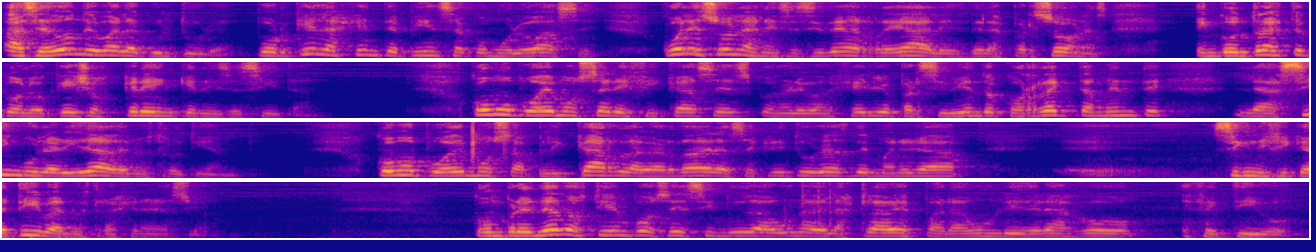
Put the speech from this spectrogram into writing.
¿Hacia dónde va la cultura? ¿Por qué la gente piensa como lo hace? ¿Cuáles son las necesidades reales de las personas en contraste con lo que ellos creen que necesitan? ¿Cómo podemos ser eficaces con el Evangelio percibiendo correctamente la singularidad de nuestro tiempo? ¿Cómo podemos aplicar la verdad de las Escrituras de manera eh, significativa en nuestra generación. Comprender los tiempos es sin duda una de las claves para un liderazgo efectivo.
